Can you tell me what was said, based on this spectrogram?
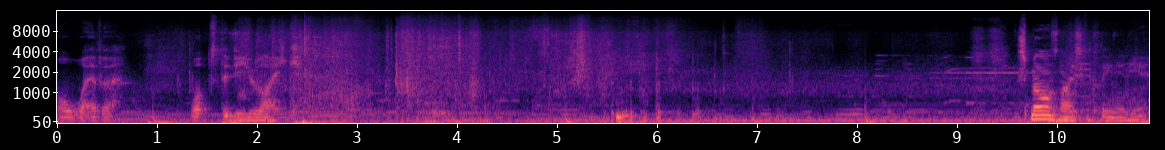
or whatever. What's the view like? smells nice and clean in here.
